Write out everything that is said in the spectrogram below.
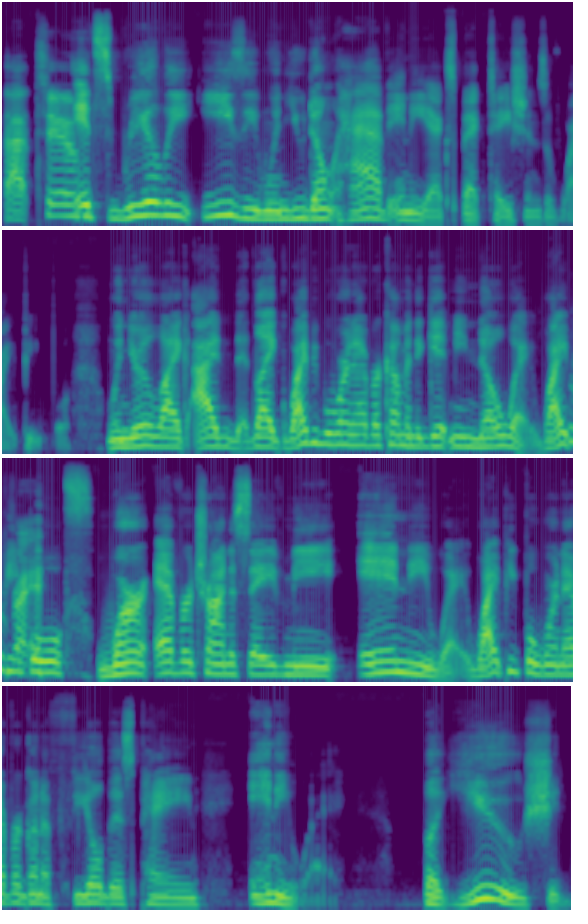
That too. It's really easy when you don't have any expectations of white people. When you're like, I like white people weren't ever coming to get me, no way. White Right. people weren't ever trying to save me anyway. White people weren't ever gonna feel this pain anyway. But you should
